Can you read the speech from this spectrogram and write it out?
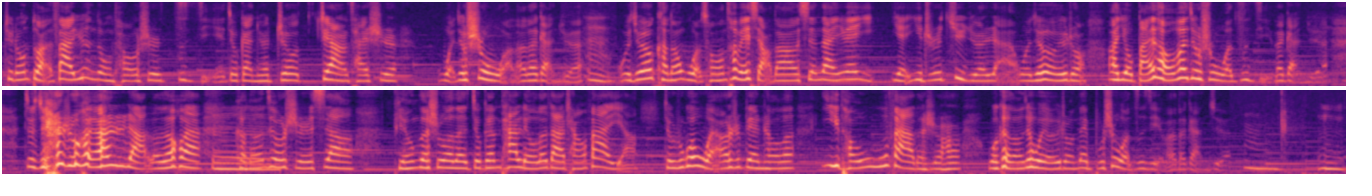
这种短发运动头是自己，就感觉只有这样才是我就是我了的感觉。嗯我觉得可能我从特别小到现在，因为也也一直拒绝染，我就有一种啊有白头发就是我自己的感觉，就觉得如果要是染了的话，可能就是像瓶子说的，就跟他留了大长发一样。就如果我要是变成了一头乌发的时候，我可能就会有一种那不是我自己了的感觉。嗯嗯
